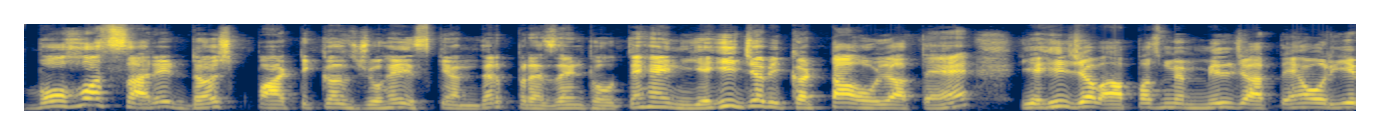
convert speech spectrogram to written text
बहुत सारे डस्ट पार्टिकल्स जो है, इसके अंदर प्रेजेंट होते हैं। यही जब इकट्ठा हो जाते हैं, यही जब आपस में मिल जाते हैं और ये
